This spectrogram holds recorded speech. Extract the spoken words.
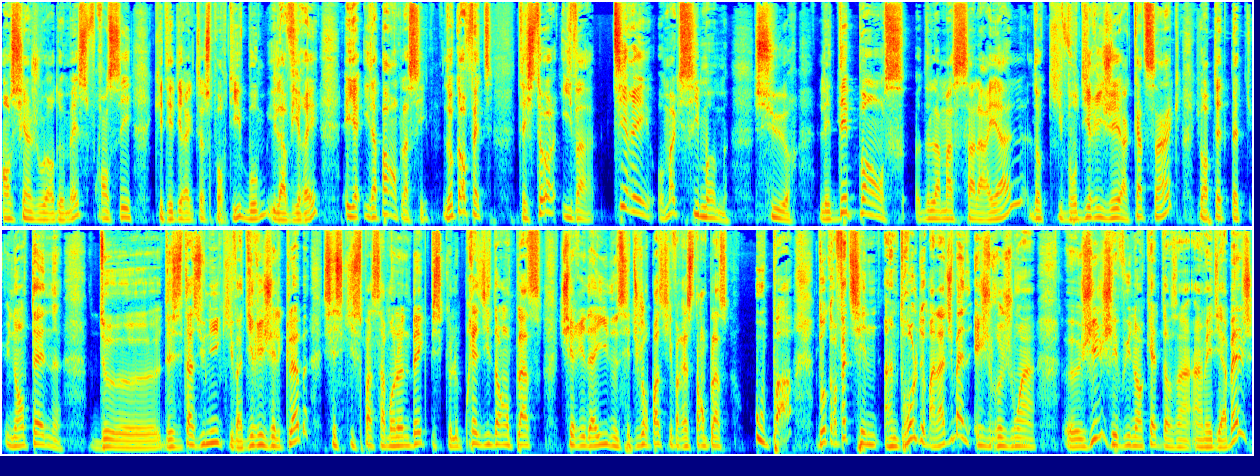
ancien joueur de Metz, français, qui était directeur sportif. Boum, il a viré. Et il n'a pas remplacé. Donc en fait, Testor, il va tirer au maximum sur les dépenses de la masse salariale, donc qui vont diriger à 4-5. Il y aura peut-être une antenne de, des États-Unis qui va diriger le club. C'est ce qui se passe à Molenbeek, puisque le président en place, Thierry Daï, ne sait toujours pas s'il va rester en place ou pas. Donc en fait, c'est un drôle de management. Et je rejoins euh, Gilles, j'ai vu une enquête dans un, média belge.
